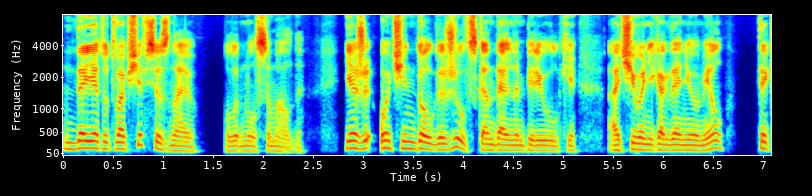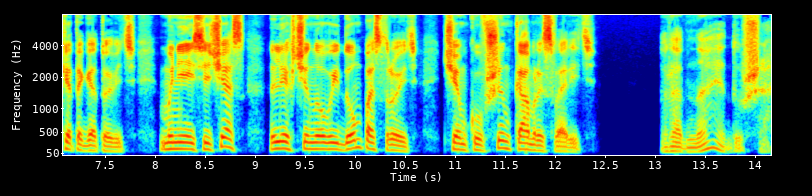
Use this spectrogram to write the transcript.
Да я тут вообще все знаю, улыбнулся Малда. Я же очень долго жил в скандальном переулке, а чего никогда не умел, так это готовить. Мне и сейчас легче новый дом построить, чем кувшин камры сварить. Родная душа.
